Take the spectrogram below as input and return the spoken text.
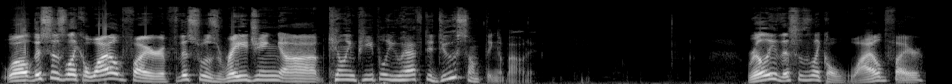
Well, this is like a wildfire. If this was raging, uh, killing people, you have to do something about it. Really? This is like a wildfire?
